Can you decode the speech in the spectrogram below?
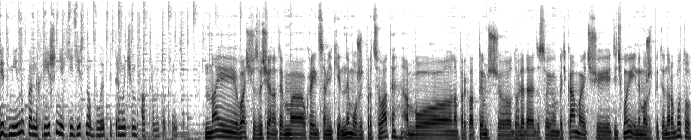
відміну певних рішень, які дійсно були підтримуючими факторами для українців. Найважче, звичайно, тим е, українцям, які не можуть працювати, або, наприклад, тим, що доглядають за своїми батьками чи дітьми і не можуть піти на роботу.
